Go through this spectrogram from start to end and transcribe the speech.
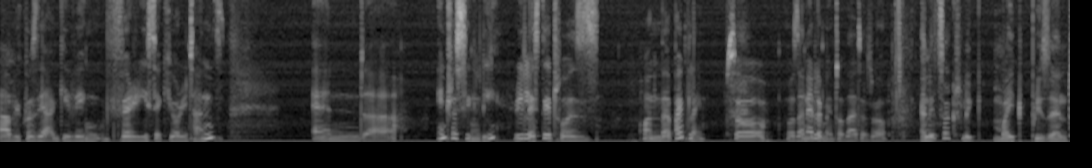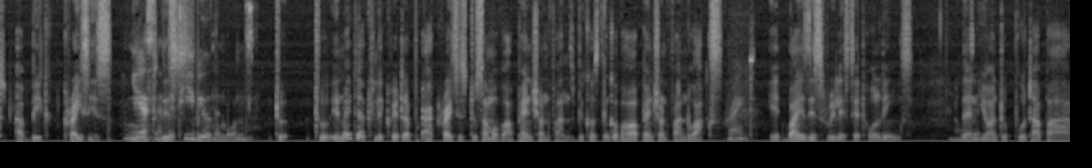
uh, because they are giving very secure returns. And uh, interestingly, real estate was on the pipeline, so it was an element of that as well. And it's actually might present a big crisis Yes, and the T bills and bonds. to to it might actually create a, a crisis to some of our pension funds because think of how a pension fund works. Right. It buys these real estate holdings, then you want to put up a,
